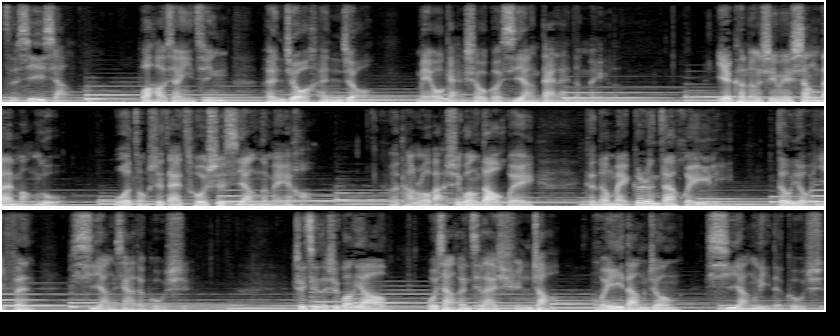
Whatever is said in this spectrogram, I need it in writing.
仔细一想，我好像已经很久很久没有感受过夕阳带来的美了。也可能是因为上班忙碌，我总是在错失夕阳的美好。可倘若把时光倒回，可能每个人在回忆里都有一份夕阳下的故事。这期的时光谣，我想和你起来寻找回忆当中夕阳里的故事。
